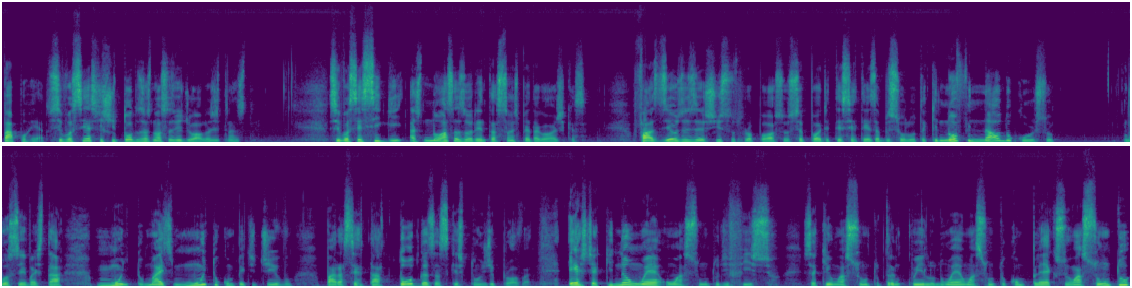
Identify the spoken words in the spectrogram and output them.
Papo reto. Se você assistir todas as nossas videoaulas de trânsito, se você seguir as nossas orientações pedagógicas, fazer os exercícios propostos, você pode ter certeza absoluta que no final do curso você vai estar muito, mas muito competitivo para acertar todas as questões de prova. Este aqui não é um assunto difícil. Isso aqui é um assunto tranquilo, não é um assunto complexo, é um assunto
